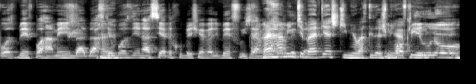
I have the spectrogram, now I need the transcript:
باز بف با همه این بدبختی آره. و باز یه نصیحت خوب بهش کرد ولی بفروش زمین. همین که. برگشت کیمیا وقتی داشت این می‌رفت. بیرون و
